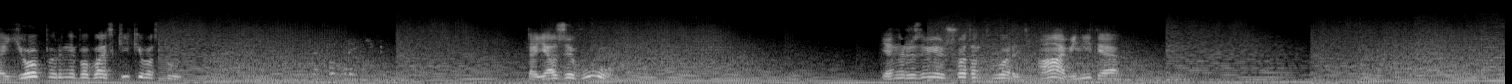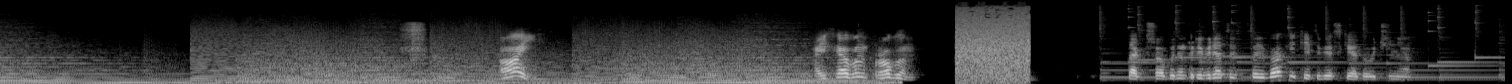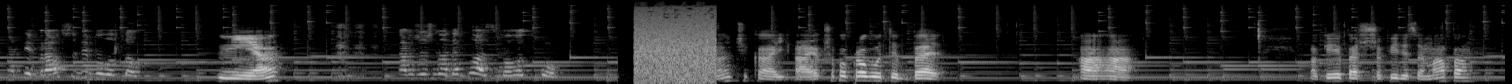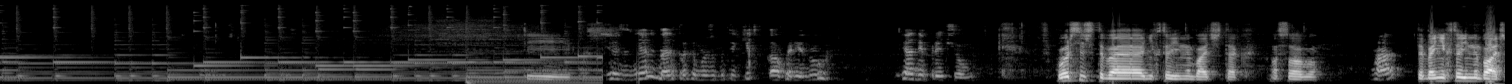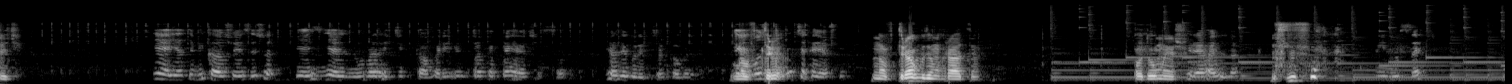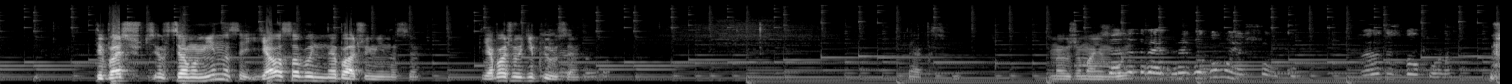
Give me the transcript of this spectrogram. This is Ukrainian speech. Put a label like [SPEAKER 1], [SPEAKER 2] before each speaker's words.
[SPEAKER 1] Та йоперний бабай, скільки вас тут? Та я живу. Я не розумію, що там творить. А, він іде. Ай! I have one problem. Так, що, будемо перевіряти той баг, який тобі скидав, чи ні?
[SPEAKER 2] А ти брав собі молоток?
[SPEAKER 1] Ні.
[SPEAKER 2] Там же ж треба клас з молотком.
[SPEAKER 1] Ну, чекай. А якщо попробувати Б. Ага. Окей, перше, що піде, це мапа. Тікс.
[SPEAKER 2] Я знаю, в мене трохи може бути кіт в камері, ну я не при чому.
[SPEAKER 1] В курсі ж тебе ніхто і не бачить так особо.
[SPEAKER 2] Га?
[SPEAKER 1] Тебе ніхто і не бачить.
[SPEAKER 2] Ні, я тобі кажу, що якщо що, я знаю, у мене кіт в камері, він трохи пригає, що все. Я не буду нічого робити.
[SPEAKER 1] Ну,
[SPEAKER 2] може
[SPEAKER 1] втри-
[SPEAKER 2] бути це, звісно.
[SPEAKER 1] Ну, втрьох будемо грати. Подумаєш.
[SPEAKER 2] Реально. Мінуси.
[SPEAKER 1] Ти бачиш в в цьому мінуси? Я особо не бачу мінуси. Я бачу одні плюси. Так. Ми вже маємо. Бой.
[SPEAKER 2] я тебе як придумаю сумку. Вилетиш з балкона.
